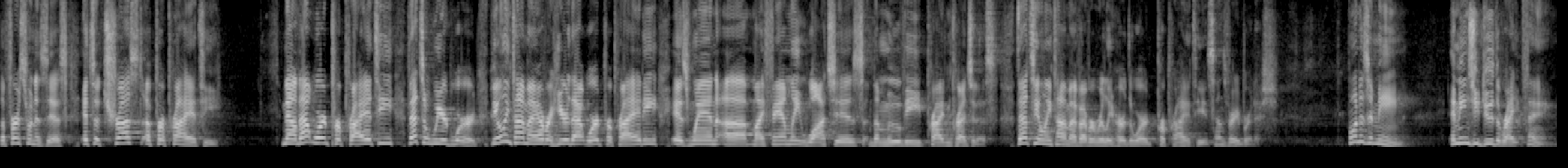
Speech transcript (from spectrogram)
The first one is this it's a trust of propriety. Now, that word propriety, that's a weird word. The only time I ever hear that word propriety is when uh, my family watches the movie Pride and Prejudice. That's the only time I've ever really heard the word propriety. It sounds very British. But what does it mean? It means you do the right thing.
